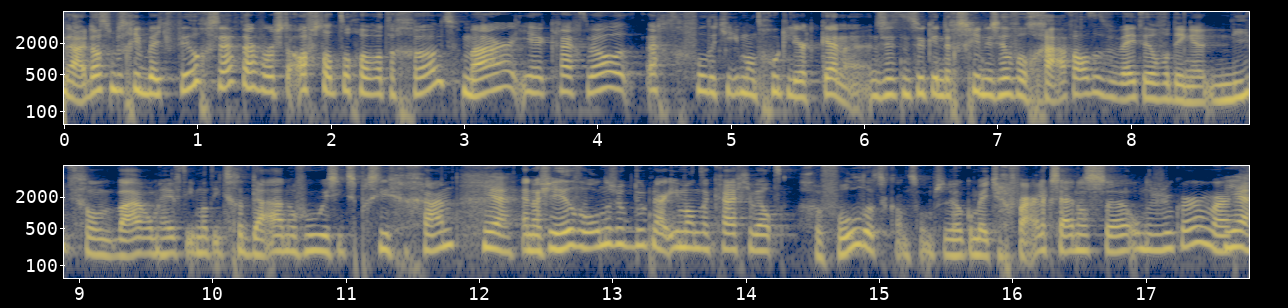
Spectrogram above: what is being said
Nou, dat is misschien een beetje veel gezegd. Daarvoor is de afstand toch wel wat te groot. Maar je krijgt wel echt het gevoel dat je iemand goed leert kennen. En er zit natuurlijk in de geschiedenis heel veel gaten altijd. We weten heel veel dingen niet. Van waarom heeft iemand iets gedaan of hoe is iets precies gegaan. Ja. En als je heel veel onderzoek doet naar iemand, dan krijg je wel het gevoel. Dat kan soms dus ook een beetje gevaarlijk zijn als eh, onderzoeker. Maar Ja.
